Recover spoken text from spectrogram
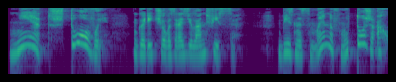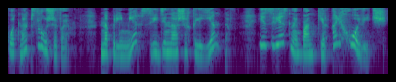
«Нет, что вы!» – горячо возразила Анфиса. «Бизнесменов мы тоже охотно обслуживаем. Например, среди наших клиентов известный банкир Ольхович».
